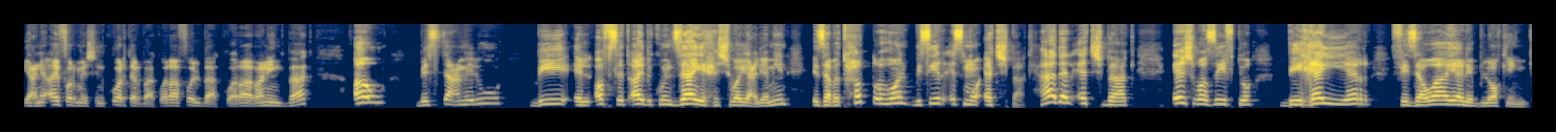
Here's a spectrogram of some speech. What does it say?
يعني I formation quarterback وراه full back وراه running back أو بيستعملوه بال offset I بيكون زايح شوي على اليمين. إذا بتحطه هون بصير اسمه H-back هذا ال H-back إيش وظيفته؟ بغير في زوايا ال blocking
